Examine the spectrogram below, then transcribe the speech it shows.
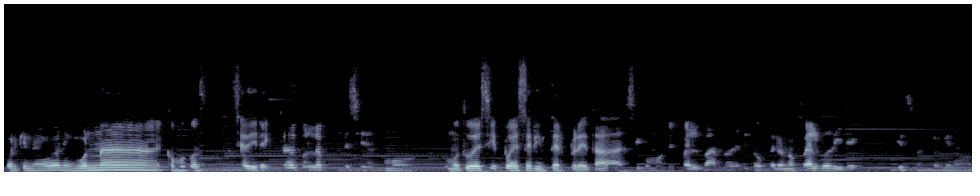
porque no hubo ninguna como consecuencia directa con la profecía, como, como tú decís puede ser interpretada así como que fue el bando de todo, pero no fue algo directo, y eso es lo que no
